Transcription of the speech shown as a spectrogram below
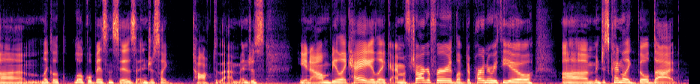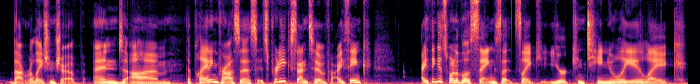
um like local businesses and just like talk to them and just you know and be like hey like i'm a photographer i'd love to partner with you um and just kind of like build that that relationship and um the planning process it's pretty extensive i think i think it's one of those things that's like you're continually like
